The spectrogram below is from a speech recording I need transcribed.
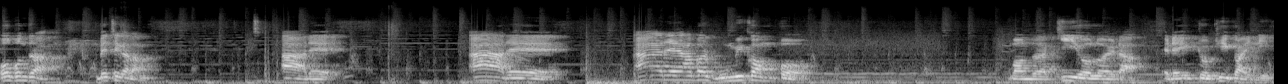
ও বন্ধুরা, বেঁচে গেলাম। আরে! আরে! আরে, আবার ভূমিকম্প। বন্ধুরা, কি হলো এটা? এটা একটু ঠিক হয়নি।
